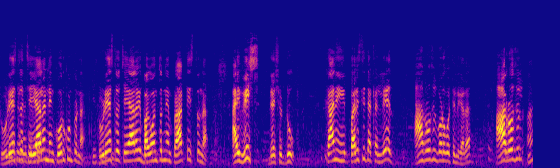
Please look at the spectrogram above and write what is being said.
టూ డేస్లో చేయాలని నేను కోరుకుంటున్నా. టూ డేస్లో చేయాలని భగవంతుని నేను ప్రార్థిస్తున్నా. I wish they should do. కానీ పరిస్థితి అట్లా లేదు. ఆరు రోజులు పొడగొట్టింది కదా. ఆరు రోజులు ఆ?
